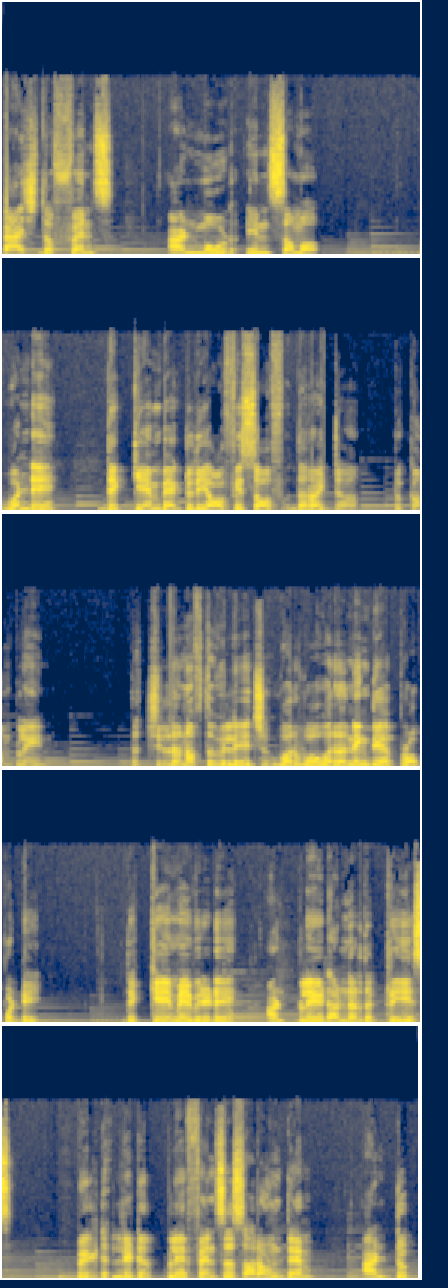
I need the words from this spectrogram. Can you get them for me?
patched the fence, and moved in summer. One day, they came back to the office of the writer to complain. The children of the village were overrunning their property. They came every day and played under the trees, built little play fences around them, and took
